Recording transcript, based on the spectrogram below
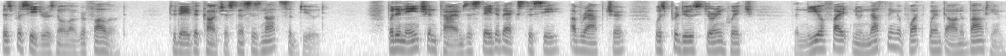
This procedure is no longer followed. Today the consciousness is not subdued. But in ancient times a state of ecstasy, of rapture, was produced during which the neophyte knew nothing of what went on about him.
